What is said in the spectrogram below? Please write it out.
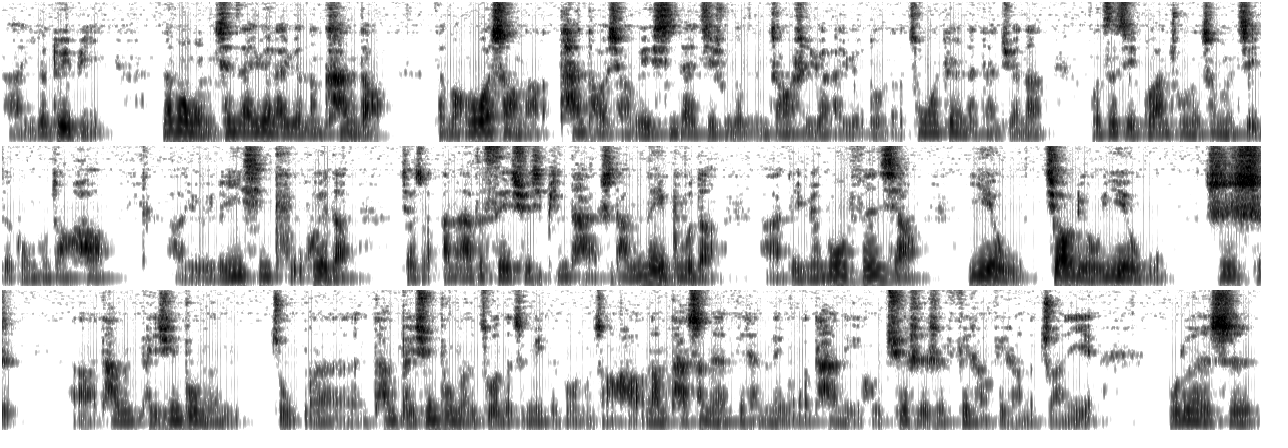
啊一个对比》。那么我们现在越来越能看到，在网络上呢，探讨小微信贷技术的文章是越来越多的。从我个人的感觉呢。我自己关注了这么几个公众账号，啊，有一个一心普惠的，叫做 MFC 学习平台，是他们内部的啊，给员工分享业务、交流业务知识，啊，他们培训部门主呃，他们培训部门做的这么一个公众账号。那么它上面分享的内容，我看了以后，确实是非常非常的专业，无论是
